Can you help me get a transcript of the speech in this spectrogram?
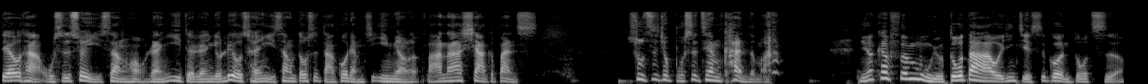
，Delta 五十岁以上吼染疫的人有六成以上都是打过两剂疫苗了，把他吓个半死。数字就不是这样看的嘛，你要看分母有多大啊！我已经解释过很多次了。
